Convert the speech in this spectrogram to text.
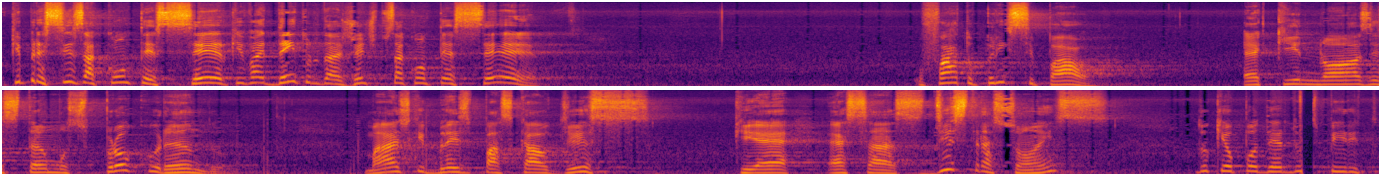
o que precisa acontecer, o que vai dentro da gente precisa acontecer? O fato principal é que nós estamos procurando, mais que Blaise Pascal diz, que é essas distrações, do que o poder do Espírito.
